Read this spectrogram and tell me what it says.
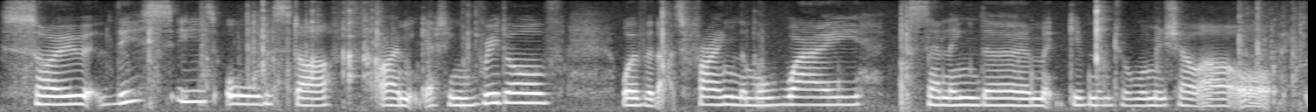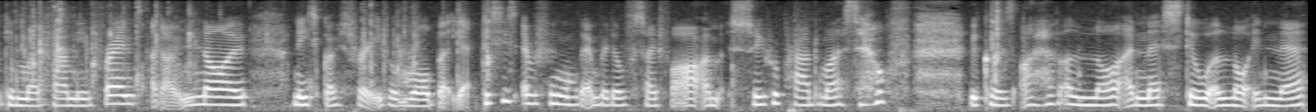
So this is all the stuff I'm getting rid of, whether that's throwing them away, selling them, giving them to a women's shelter or giving my family and friends. I don't know. I need to go through even more. But yeah, this is everything I'm getting rid of so far. I'm super proud of myself because I have a lot and there's still a lot in there.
